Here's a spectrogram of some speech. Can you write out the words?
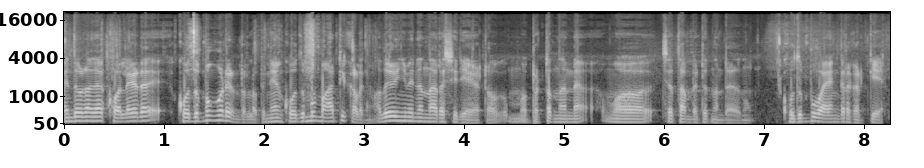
എന്തുകൊണ്ടാണ് കൊലയുടെ കൊതുമ്പും കൂടെ ഉണ്ടല്ലോ. പിന്നെ ഞാൻ കൊതുമ്പ് മാറ്റിക്കളഞ്ഞു. അത് കഴിഞ്ഞ് പിന്നെ നേരെ ശരിയായി കേട്ടോ പെട്ടെന്ന് തന്നെ ചെത്താൻ പറ്റുന്നുണ്ടായിരുന്നു. കൊതുമ്പ് ഭയങ്കര കട്ടിയാണ്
